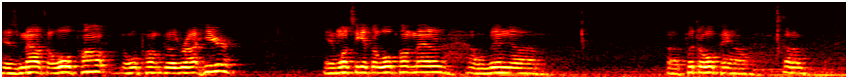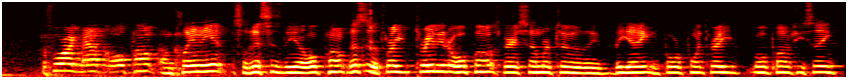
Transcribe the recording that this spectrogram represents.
is mount the oil pump. The oil pump goes right here. And once I get the oil pump mounted, I will then uh, put the oil pan on. Um, before I mount the oil pump, I'm cleaning it. So this is the oil pump. This is a three, three liter oil pump. It's very similar to the V8 and 4.3 oil pumps you see.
